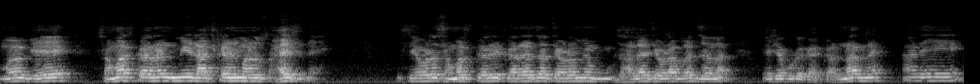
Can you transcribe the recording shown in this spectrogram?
मग हे समाजकारण मी राजकारणी माणूस आहेच नाही. एवढा करे करायचा तेवढा मी झाला तेवढा बस झाला. याच्यापुढे काय करणार नाही. आणि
